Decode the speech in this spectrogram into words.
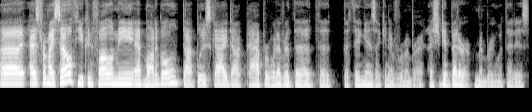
Uh, as for myself, you can follow me at monagle.bluesky.app or whatever the, the the thing is. I can never remember. I should get better at remembering what that is.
